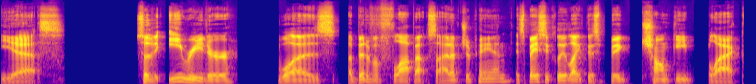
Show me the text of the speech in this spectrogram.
Yes. So the e-reader was a bit of a flop outside of Japan. It's basically like this big chunky black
